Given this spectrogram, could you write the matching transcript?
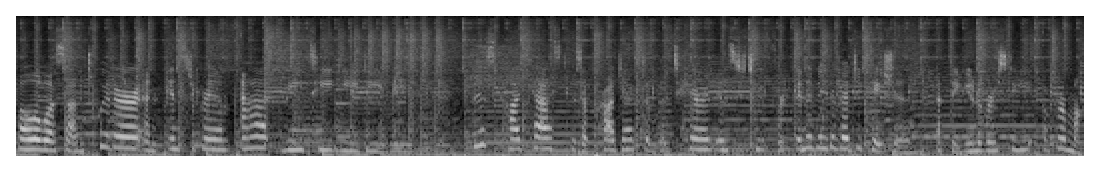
Follow us on Twitter and Instagram at VTEDReads. This podcast is a project of the Tarrant Institute for Innovative Education at the University of Vermont.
